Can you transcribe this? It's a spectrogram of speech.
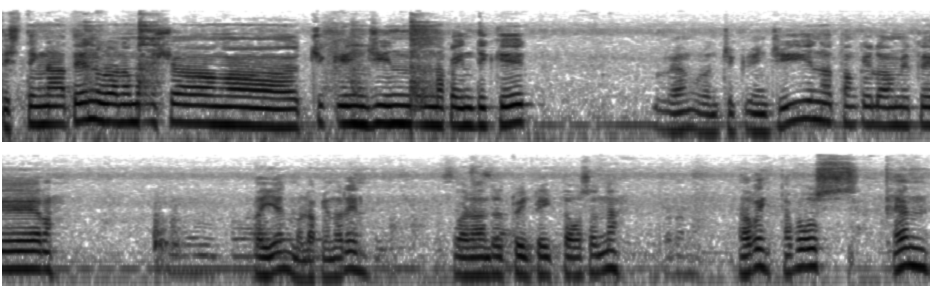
testing natin. Wala naman siyang ah, check engine na naka-indicate. Ayan, walang check engine at ang kilometer. Ayan, malaki na rin. 128,000 na. Okay, tapos, ayan,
